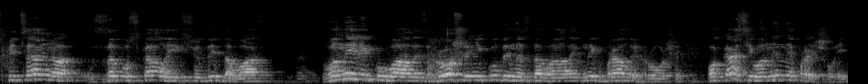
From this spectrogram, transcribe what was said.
спеціально запускали їх сюди до вас. Вони лікувались, гроші нікуди не здавали, в них брали гроші. По касі вони не пройшли.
